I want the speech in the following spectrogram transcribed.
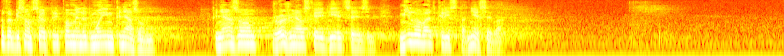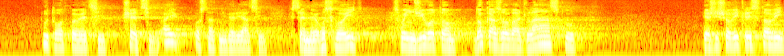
Toto by som chcel pripomenúť mojim kňazom, kňazom Rožňavskej diecézy. Milovať Krista, nie seba. Túto odpoveď si všetci, aj ostatní veriaci, chceme osvojiť svojim životom, dokazovať lásku Ježišovi Kristovi,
